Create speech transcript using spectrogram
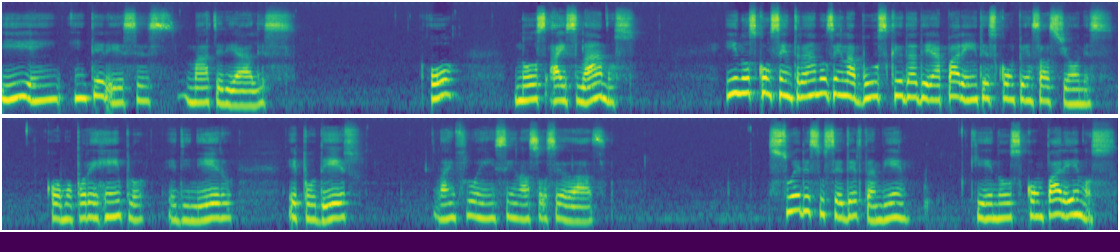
e em interesses materiais. Ou nos aislamos e nos concentramos em la búsqueda de aparentes compensações, como por exemplo, o dinheiro, e poder, la influência la sociedade. Suele suceder também que nos comparemos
